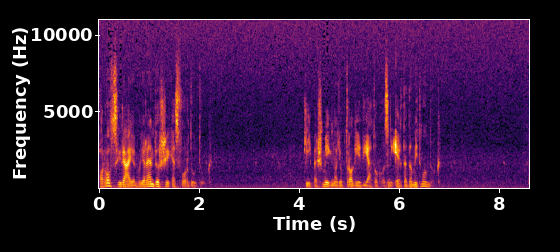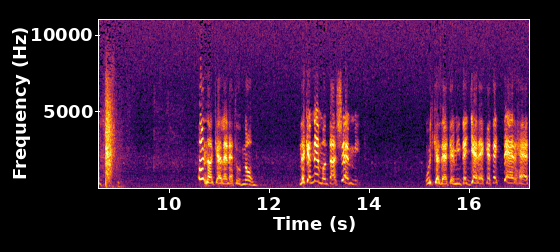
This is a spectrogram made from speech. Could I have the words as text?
Ha Rossi rájön, hogy a rendőrséghez fordultunk, képes még nagyobb tragédiát okozni. Érted, amit mondok? Honnan kellene tudnom? Nekem nem mondtál semmit. Úgy kezeltél, mint egy gyereket, egy terhet.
